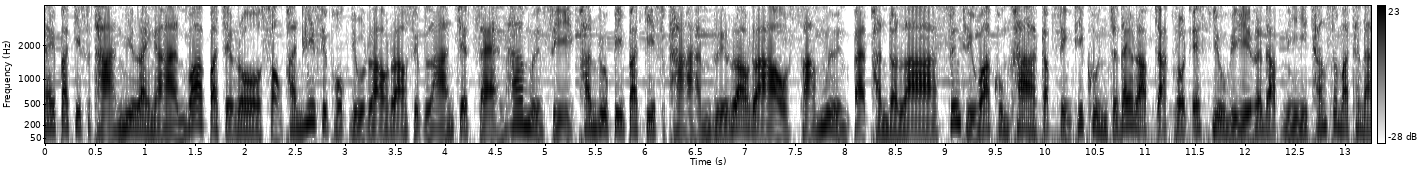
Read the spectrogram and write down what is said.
ในปากีสถานมีรายงานว่าปาเจโร่2026 อยู่ราวๆ 10ล้าน754พันรูปีปากีสถานหรือราวๆ 38,000 ดอลลาร์ ซึ่งถือว่าคุ้มค่ากับสิ่งที่คุณจะได้รับจากรถ SUV ระดับนี้ทั้งสมรรถนะ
